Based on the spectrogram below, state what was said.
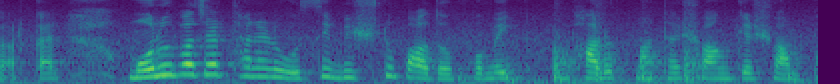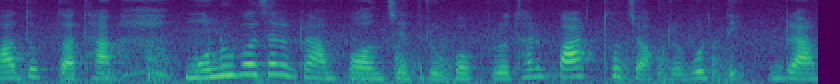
সরকার, মনুবাজার থানার ওসি বিষ্ণুপদ ভৌমিক ভারত মাতা সংঘের সম্পাদক তথা মনুবাজার গ্রাম পঞ্চায়েতের উপপ্রধান পার্থ চক্রবর্তী। গ্রাম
